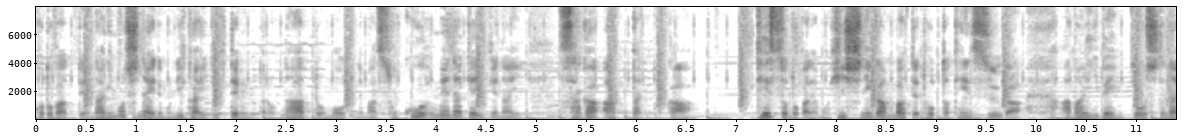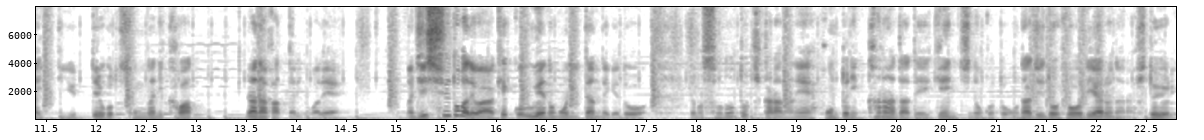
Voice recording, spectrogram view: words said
言葉って何もしないでも理解できてるんだろうなと思うとね、まずそこを埋めなきゃいけない差があったりとか、テストとかでも必死に頑張って取った点数があまり勉強してないって言ってることそんなに変わらなかったりとかで、まあ、実習とかでは結構上の方にいたんだけど、でもその時からだね、本当にカナダで現地の子と同じ土俵でやるなら人より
